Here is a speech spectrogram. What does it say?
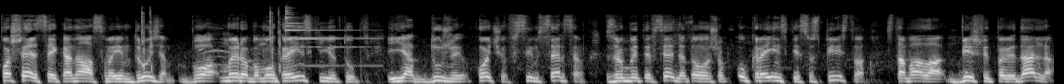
Пошер цей канал своїм друзям, бо ми робимо український Ютуб, і я дуже хочу всім серцем зробити все для того, щоб українське суспільство ставало більш відповідально,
